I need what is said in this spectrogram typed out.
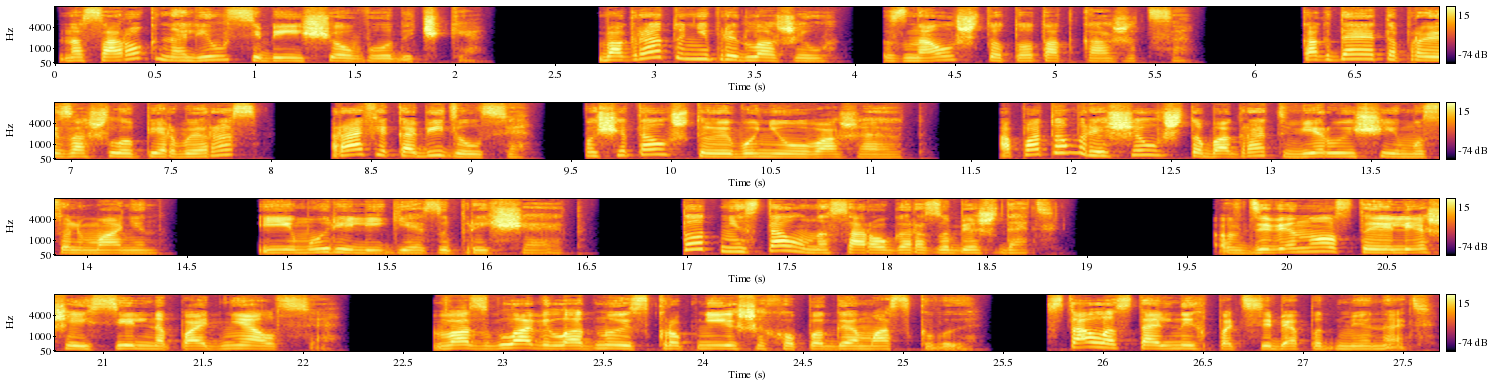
Носорог налил себе еще водочки. Баграту не предложил, знал, что тот откажется. Когда это произошло первый раз, Рафик обиделся, посчитал, что его не уважают. А потом решил, что Баграт верующий мусульманин, и ему религия запрещает. Тот не стал носорога разубеждать. В 90-е Леший сильно поднялся. Возглавил одну из крупнейших ОПГ Москвы. Стал остальных под себя подминать.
